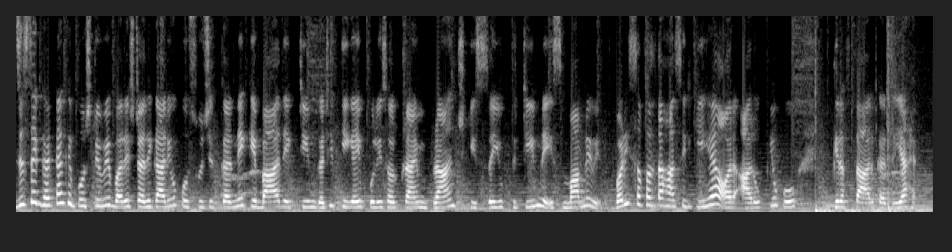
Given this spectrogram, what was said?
जिससे घटना की पुष्टि हुई। वरिष्ठ अधिकारियों को सूचित करने के बाद एक टीम गठित की गई। पुलिस और क्राइम ब्रांच की संयुक्त टीम ने इस मामले में बड़ी सफलता हासिल की है और आरोपियों को गिरफ़्तार कर दिया है।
